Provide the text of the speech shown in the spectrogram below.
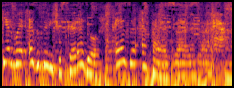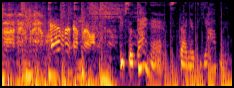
первое эзотерическое радио Эзо ФМ. И все тайное станет явным.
